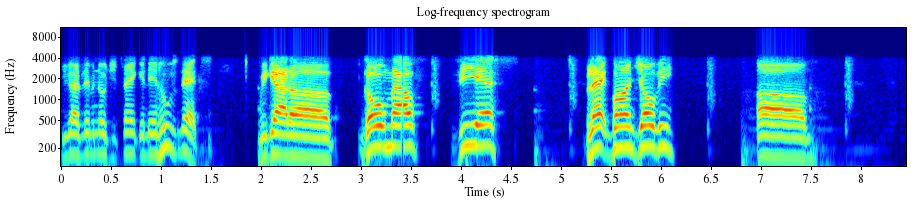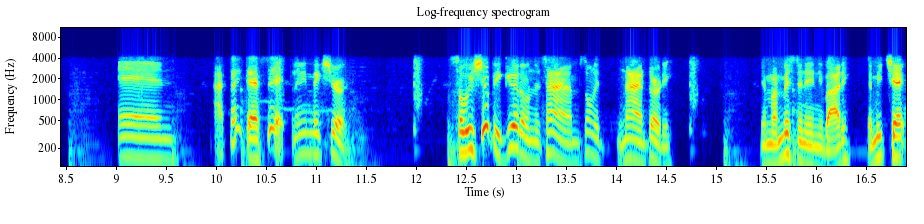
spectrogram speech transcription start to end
you guys let me know what you think. And then who's next? We got uh Goldmouth, VS, Black Bon Jovi, um, and I think that's it. Let me make sure. So we should be good on the time. It's only 9:30. Am I missing anybody? Let me check.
